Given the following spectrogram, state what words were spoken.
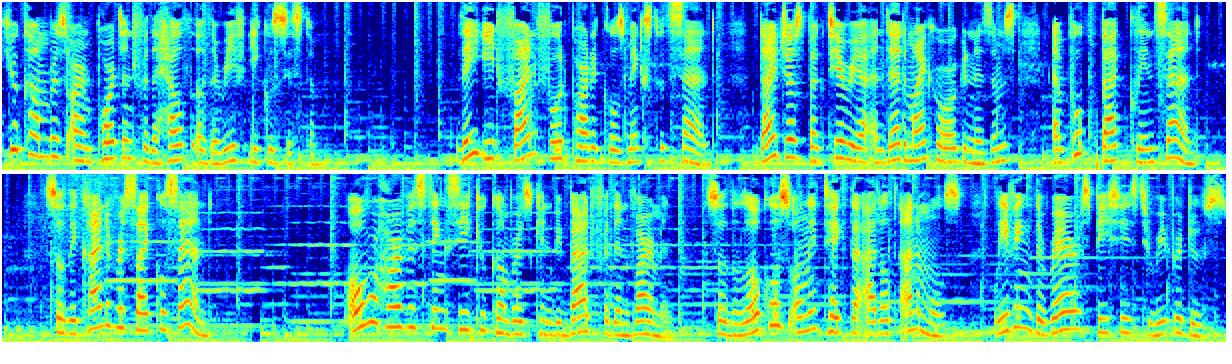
Cucumbers are important for the health of the reef ecosystem. They eat fine food particles mixed with sand, digest bacteria and dead microorganisms, and poop back clean sand. So they kind of recycle sand. Overharvesting sea cucumbers can be bad for the environment, so the locals only take the adult animals, leaving the rare species to reproduce.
